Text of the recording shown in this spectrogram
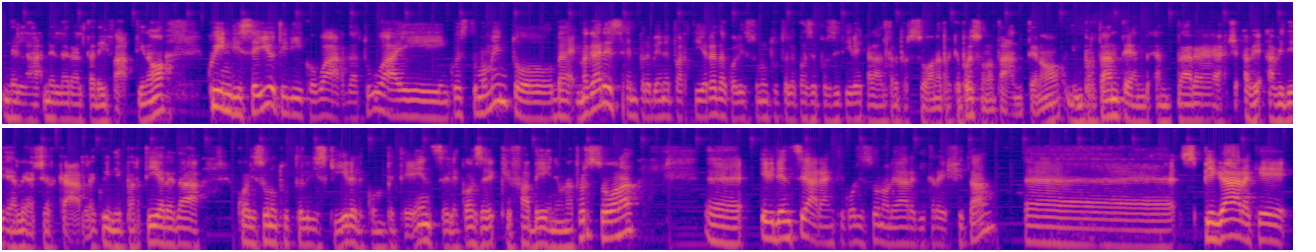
nella, nella, realtà dei fatti, no? Quindi se io ti dico guarda tu hai in questo momento, beh magari è sempre bene partire da quali sono tutte le cose positive che ha l'altra persona perché poi sono tante, no? L'importante è andare a, a vederle, a cercarle, quindi partire da quali sono tutte le skill, le competenze, le cose che fa bene una persona. Eh, evidenziare anche quali sono le aree di crescita eh, spiegare che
